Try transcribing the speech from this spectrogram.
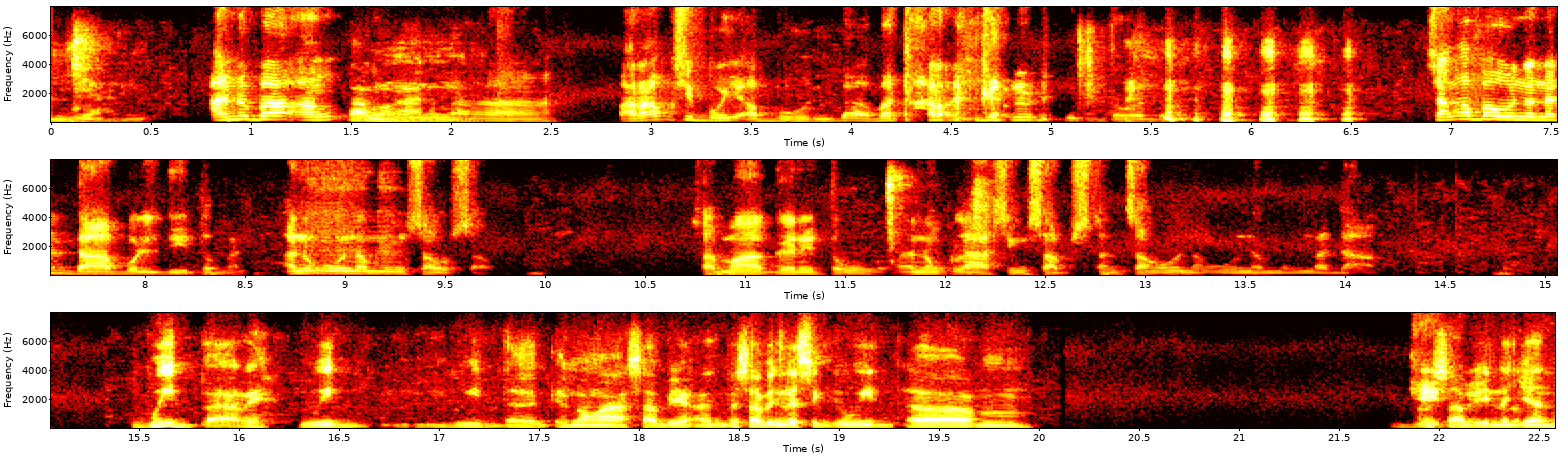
Yan. Ano ba ang Tama nga naman. ah, parang si Boy Abunda. Ba't parang ganun dito? Saan ka ba una nag-double dito man? Anong una mong sausaw? Sa mga ganitong, anong klaseng substance ang unang-una mong nadaan? Weed, pare. Weed. Weed. uh, ano nga sabi, ano ba sabi nila sa weed? Um, ano sabi nila dyan?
